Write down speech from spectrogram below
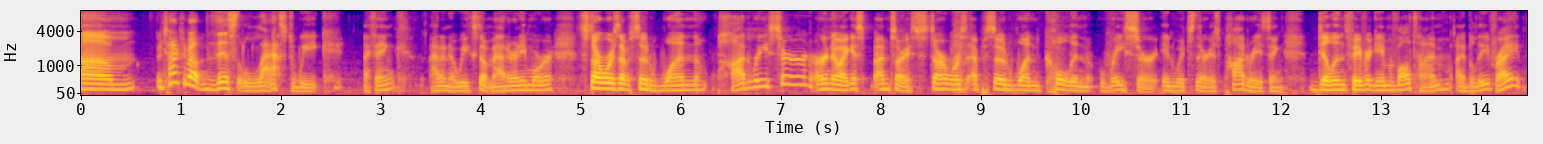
Um, we talked about this last week, I think. I don't know, weeks don't matter anymore. Star Wars Episode 1 Pod Racer, or no, I guess, I'm sorry, Star Wars Episode 1 colon Racer, in which there is pod racing. Dylan's favorite game of all time, I believe, right?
